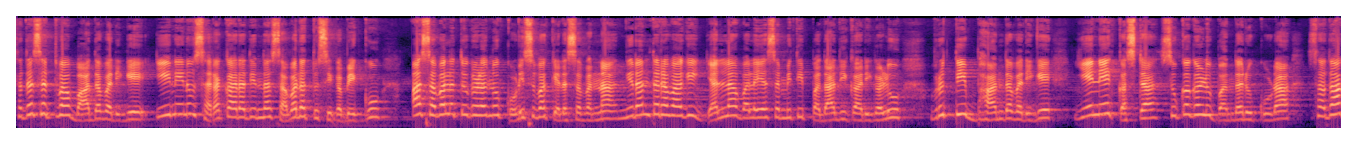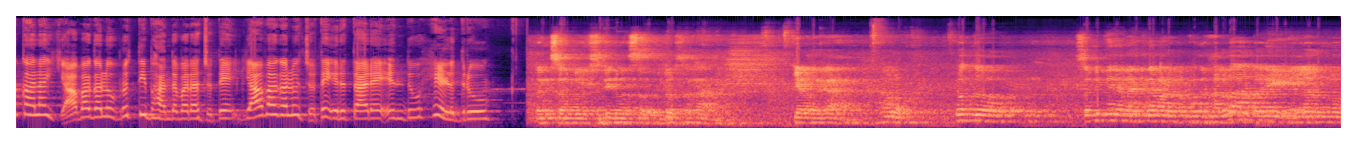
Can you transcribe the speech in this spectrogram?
ಸದಸ್ಯತ್ವವಾದವರಿಗೆ ಏನೇನು ಸರಕಾರದಿಂದ ಸವಲತ್ತು ಸಿಗಬೇಕು, ಆ ಸವಲತ್ತುಗಳನ್ನು ಕೊಡಿಸುವ ಕೆಲಸವನ್ನ ನಿರಂತರವಾಗಿ ಎಲ್ಲ ವಲಯ ಸಮಿತಿ ಪದಾಧಿಕಾರಿಗಳು, ವೃತ್ತಿ ಬಾಂಧವರಿಗೆ ಏನೇ ಕಷ್ಟ, ಸುಖಗಳು ಬಂದರೂ ಕೂಡ ಸದಾಕಾಲ ಯಾವಾಗಲೂ ವೃತ್ತಿ ಬಾಂಧವರ ಜೊತೆ, ಯಾವಾಗಲೂ ಜೊತೆ ಇರುತ್ತಾರೆ ಎಂದು ಹೇಳಿದ್ರು. ಒಂದು ಸಮಿತಿನ ರಚನೆ ಮಾಡಬೇಕು ಹಲವಾರು ಬಾರಿ ಎಲ್ಲರನ್ನೂ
